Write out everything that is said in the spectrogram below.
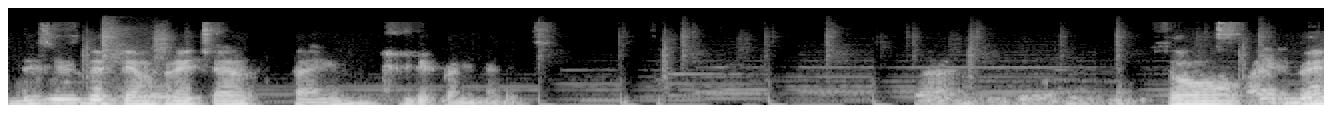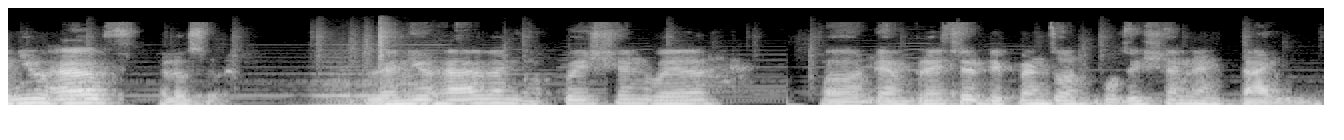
This is the temperature time dependence. So when you have, hello sir, when you have an equation where uh, temperature depends on position and time,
